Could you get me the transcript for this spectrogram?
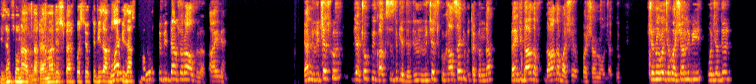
Bizden sonra aldılar. Real Madrid Süper Kupası yoktu. Biz almıştık. Aynen. Bizden sonra aldılar. Yoktu bizden sonra aldılar. Aynen. Yani Lucescu ya çok büyük haksızlık edildi. Lucescu kalsaydı bu takımda belki daha da daha da başa- başarılı olacaktı. Şenol Hoca başarılı bir hocadır.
